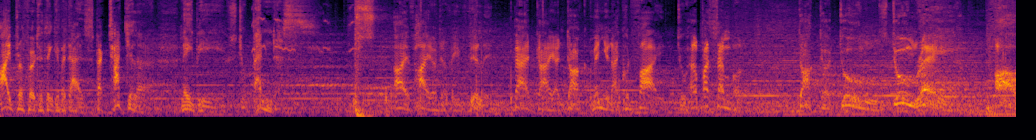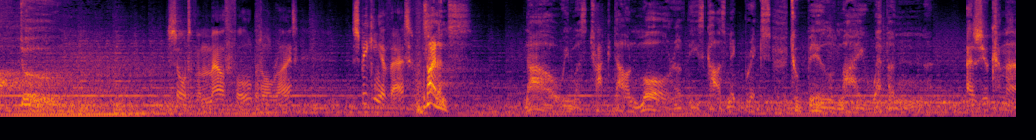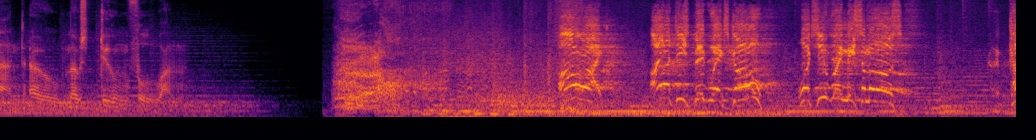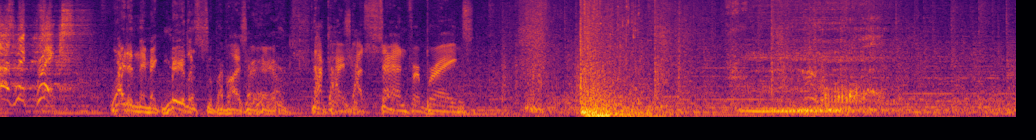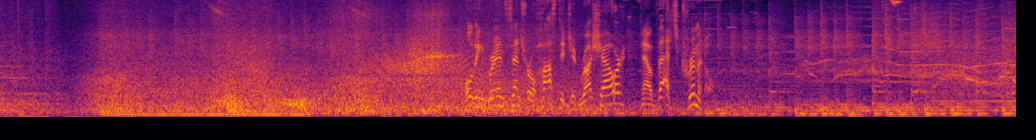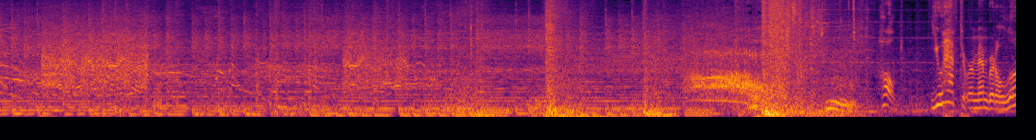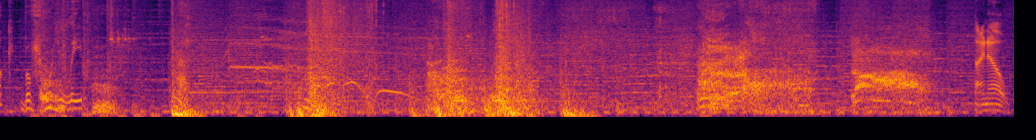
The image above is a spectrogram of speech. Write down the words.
I prefer to think of it as spectacular, maybe stupendous. I've hired every villain, bad guy, and dark minion I could find to help assemble Doctor Doom's Doom Ray of Doom. Sort of a mouthful, but all right. Speaking of that... Silence! Now we must track down more of these cosmic bricks to build my weapon. As you command, oh most doomful one. Bigwigs go. Once you bring me some of those cosmic bricks. Why didn't they make me the supervisor here? That guy's got sand for brains. Holding Grand Central hostage at rush hour? Now that's criminal. Hulk, you have to remember to look before you leap.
